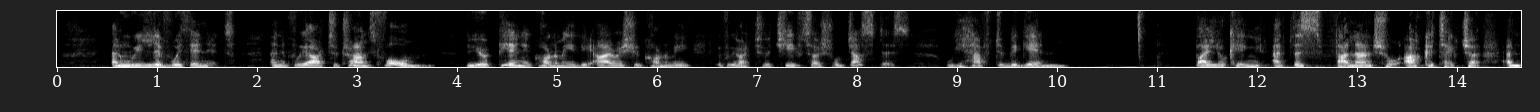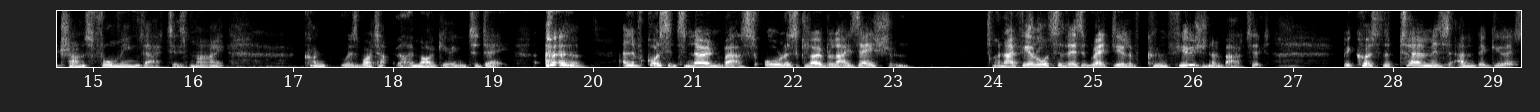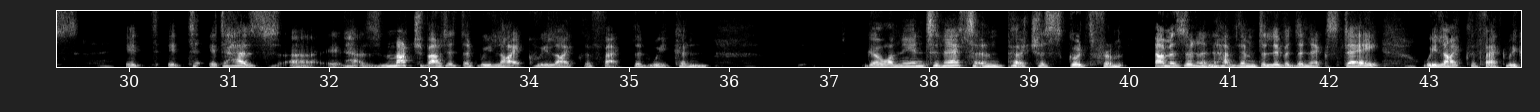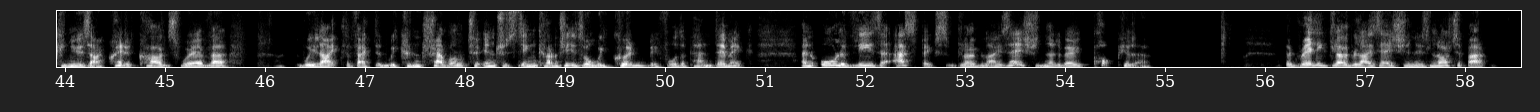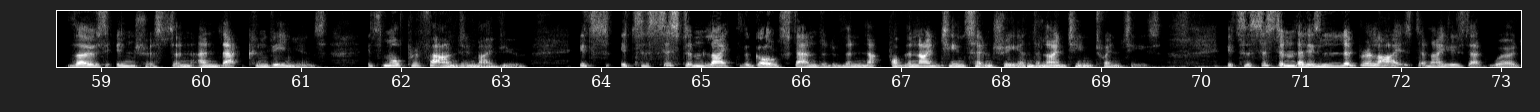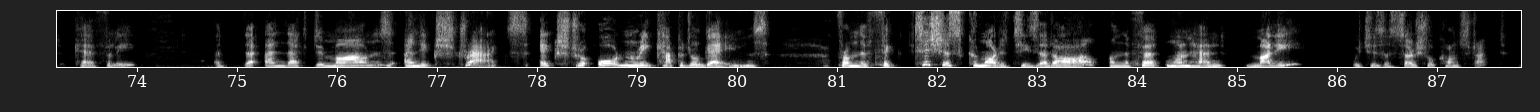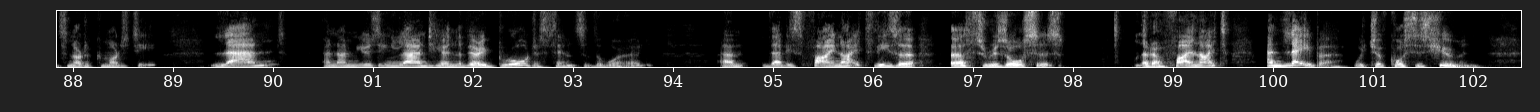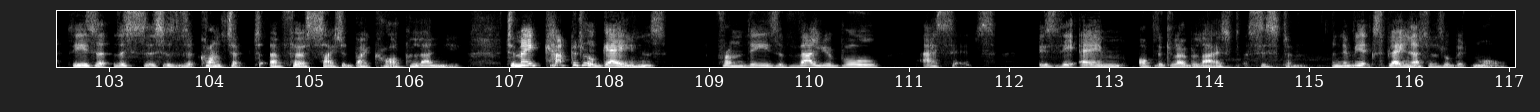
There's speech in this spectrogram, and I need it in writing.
and we live within it. And if we are to transform the European economy, the Irish economy, if we are to achieve social justice, we have to begin by looking at this financial architecture and transforming that is my was what I'm arguing today. and of course, it's known by us all as globalization. And I feel also there's a great deal of confusion about it because the term is ambiguous. It, it, it, has, uh, it has much about it that we like. We like the fact that we can go on the internet and purchase goods from Amazon and have them delivered the next day. We like the fact we can use our credit cards wherever. We like the fact that we can travel to interesting countries, or we could before the pandemic. And all of these are aspects of globalization that are very popular. But really, globalization is not about those interests and, and that convenience. It's more profound, in my view. It's, it's a system like the gold standard of the, of the 19th century and the 1920s. It's a system that is liberalized, and I use that word carefully, uh, and that demands and extracts extraordinary capital gains from the fictitious commodities that are, on the one hand, money, which is a social construct, it's not a commodity, land, and I'm using land here in the very broadest sense of the word, um, that is finite. These are Earth's resources that are finite, and labor, which of course is human. These are, this, this is a concept uh, first cited by Karl Polanyi. To make capital gains from these valuable assets is the aim of the globalized system. And let me explain that a little bit more.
